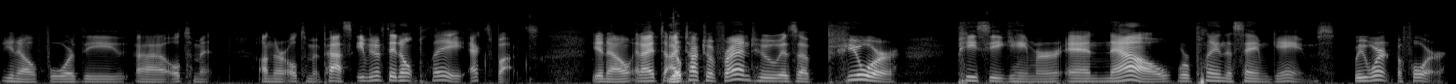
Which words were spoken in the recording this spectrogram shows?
you know for the uh, ultimate on their ultimate pass, even if they don't play Xbox. You know, and I, Yep. talked to a friend who is a pure PC gamer, and now we're playing the same games. We weren't before.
